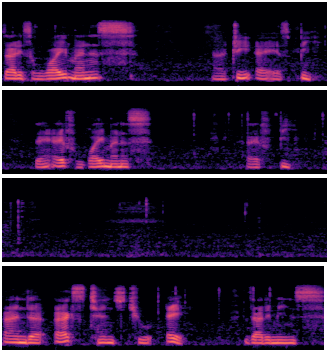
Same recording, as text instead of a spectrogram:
that is y minus uh, ga is b. Then fy minus fb and uh, x tends to a. That means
